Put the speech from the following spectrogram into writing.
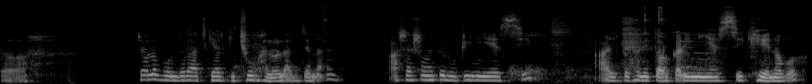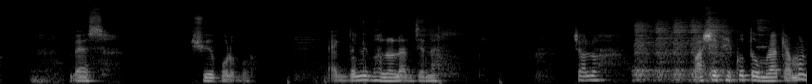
তো, চলো বন্ধুরা, আজকে আর কিছু ভালো লাগছে না। আসার সময় তো রুটি নিয়ে এসেছি, আর একটুখানি তরকারি নিয়ে এসেছি, খেয়ে নেব। ব্যাস। শুয়ে পড়ব। একদমই ভালো লাগছে না। চলো, পাশে থেকো তোমরা, কেমন?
